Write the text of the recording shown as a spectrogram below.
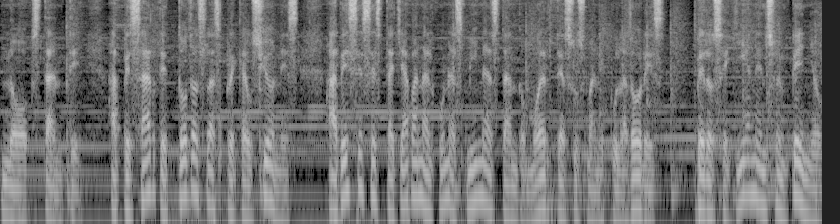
No obstante, a pesar de todas las precauciones, a veces estallaban algunas minas dando muerte a sus manipuladores, pero seguían en su empeño,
